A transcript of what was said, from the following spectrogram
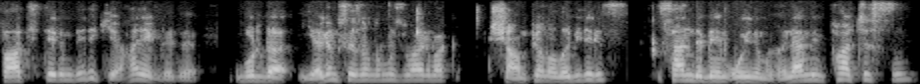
Fatih Terim dedi ki hayır dedi. Burada yarım sezonumuz var bak şampiyon olabiliriz. Sen de benim oyunumun önemli bir parçasısın.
